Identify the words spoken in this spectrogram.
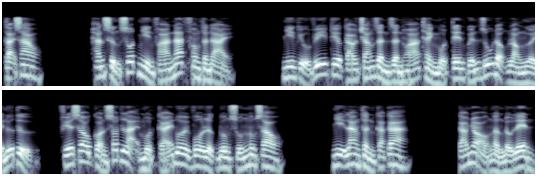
tại sao? Hắn sửng sốt nhìn phá nát phong thần đài. Nhìn cựu vĩ kia cáo trắng dần dần hóa thành một tên quyến rũ động lòng người nữ tử, phía sau còn sót lại một cái đôi vô lực bông xuống ngông sau. Nhị lang thần ca ca. Cáo nhỏ ngẩng đầu lên.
